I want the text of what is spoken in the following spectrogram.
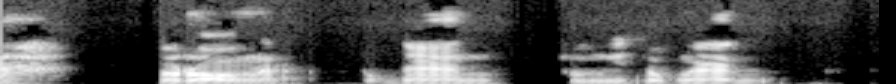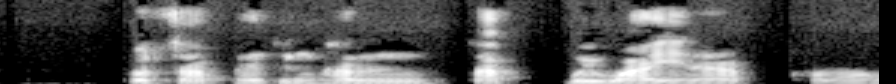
นะก็ร้องอะ ตกงานช่วงนี้ตกงาน กดซับให้ถึงพันซับไวๆนะครับ ขอร้อง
